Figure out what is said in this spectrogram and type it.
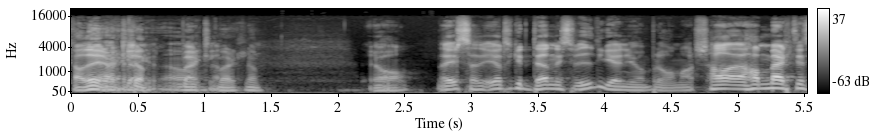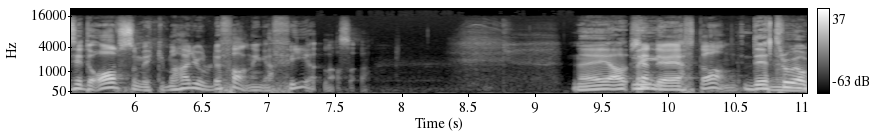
ja det är det Verkligen. verkligen. Ja, Verkligen. Verkligen. Ja. Nej, så jag tycker Dennis Widgren gör en bra match. Han, han märktes inte av så mycket, men han gjorde fan inga fel alltså. Nej, ja, Kände men jag i efterhand. det tror jag Mm.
